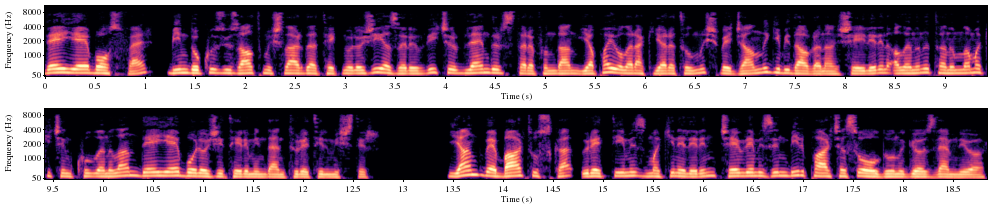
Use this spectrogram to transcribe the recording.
D.Y. Bosfer, 1960'larda teknoloji yazarı Richard Landers tarafından yapay olarak yaratılmış ve canlı gibi davranan şeylerin alanını tanımlamak için kullanılan D.Y. boloji teriminden türetilmiştir. Young ve Bartuska, ürettiğimiz makinelerin çevremizin bir parçası olduğunu gözlemliyor.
